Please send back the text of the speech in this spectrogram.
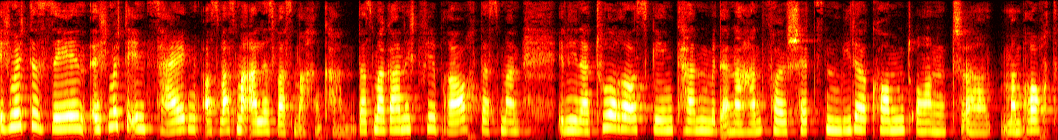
Ich möchte sehen, ich möchte Ihnen zeigen, aus was man alles was machen kann. Dass man gar nicht viel braucht, dass man in die Natur rausgehen kann, mit einer Handvoll Schätzen wiederkommt und äh, man braucht,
